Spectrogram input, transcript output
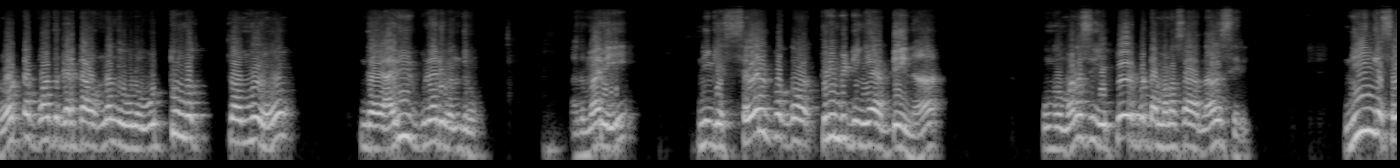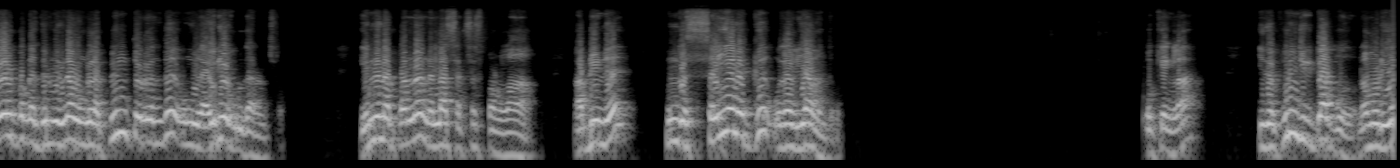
ரோட்டை பார்த்து கரெக்டா ஒண்ணு அந்த ஒட்டு மொத்தமும் இந்த அறிவுக்கு பின்னாடி வந்துடும் அது மாதிரி நீங்க செயல் பக்கம் திரும்பிட்டீங்க அப்படின்னா உங்க மனசு எப்பேற்பட்ட மனசா இருந்தாலும் சரி நீங்க செயல் பக்கம் திரும்பினா உங்களை பின்தொடர்ந்து உங்களுக்கு ஐடியா கொடுக்க ஆரம்பிச்சிடும் என்னென்ன பண்ணா நல்லா சக்சஸ் பண்ணலாம் அப்படின்னு உங்க செயலுக்கு உதவியா வந்துடும் ஓகேங்களா இதை புரிஞ்சுக்கிட்டா போதும். நம்முடைய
